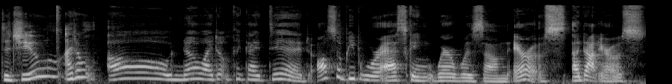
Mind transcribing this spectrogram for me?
Did you? I don't. Oh no, I don't think I did. Also, people were asking where was um, Eros? Uh, not Eros.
